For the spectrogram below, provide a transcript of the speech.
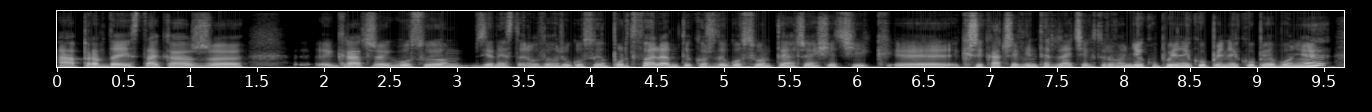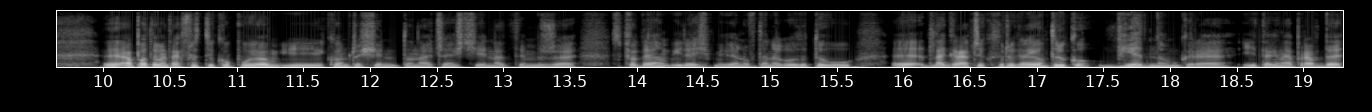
a prawda jest taka, że gracze głosują, z jednej strony mówią, że głosują portfelem, tylko że głosują najczęściej ci e, krzykacze w internecie, którzy mówią nie kupuję, nie kupię, nie kupię, bo nie, e, a potem tak wszyscy kupują i kończy się to najczęściej na tym, że sprzedają ileś milionów danego tytułu e, dla graczy, którzy grają tylko w jedną grę. I tak naprawdę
